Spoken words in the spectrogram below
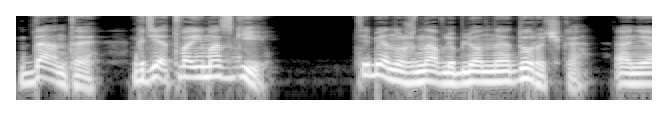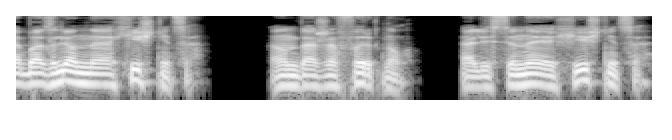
«Данте, где твои мозги? Тебе нужна влюбленная дурочка, а не обозленная хищница». Он даже фыркнул. Алисинея хищница?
